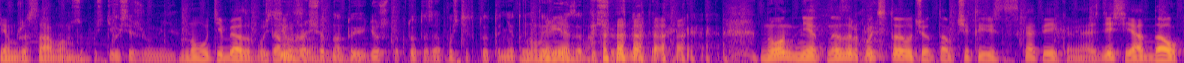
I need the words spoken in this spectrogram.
тем же Ну, самым. запустился же у меня. Ну, у тебя Там запустился. расчет на то идет, что кто-то запустит, кто-то нет. Ну, Лотерея за тысячу рублей. Но он, нет, Незер хоть стоил что-то там 400 с копейками, а здесь я отдал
